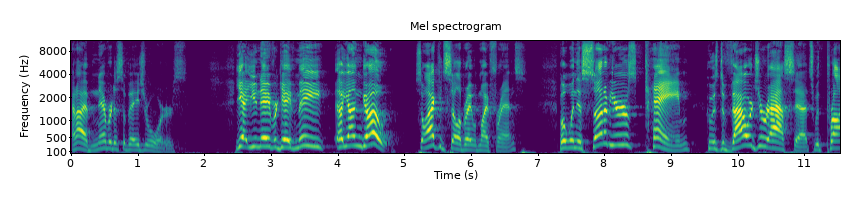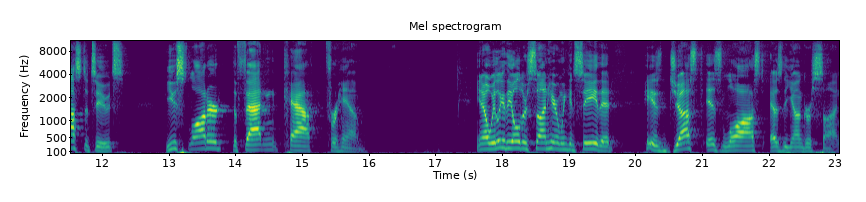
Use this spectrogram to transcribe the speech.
and I have never disobeyed your orders. Yet you never gave me a young goat so I could celebrate with my friends. But when this son of yours came, who has devoured your assets with prostitutes, you slaughtered the fattened calf for him. You know, we look at the older son here and we can see that he is just as lost as the younger son.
